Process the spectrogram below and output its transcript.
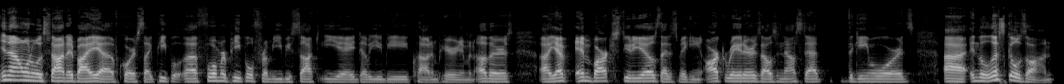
And that one was founded by, yeah, of course, like people, uh, former people from Ubisoft, EA, WB, Cloud Imperium, and others. Uh, you have Embark Studios that is making Arc Raiders. That was announced at the Game Awards, uh, and the list goes on.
